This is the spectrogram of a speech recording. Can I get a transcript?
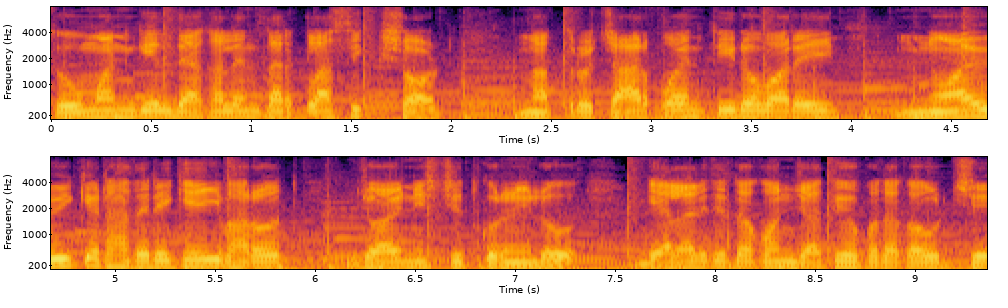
সৌমান গিল দেখালেন তার ক্লাসিক শট। মাত্র চার পয়েন্ট তিন ওভারেই নয় উইকেট হাতে রেখেই ভারত জয় নিশ্চিত করে নিল। গ্যালারিতে তখন জাতীয় পতাকা উঠছে,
